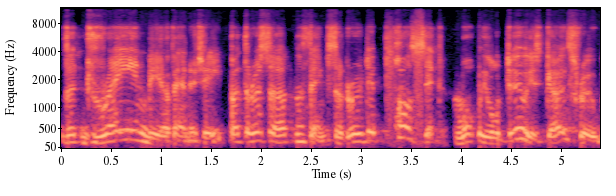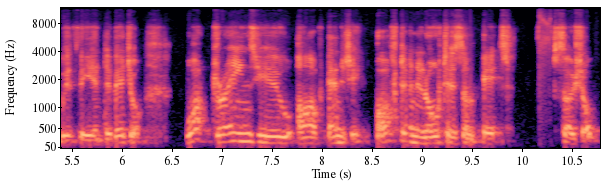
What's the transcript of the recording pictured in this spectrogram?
that drain me of energy, but there are certain things that are a deposit. What we will do is go through with the individual. What drains you of energy? Often in autism, it's social,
